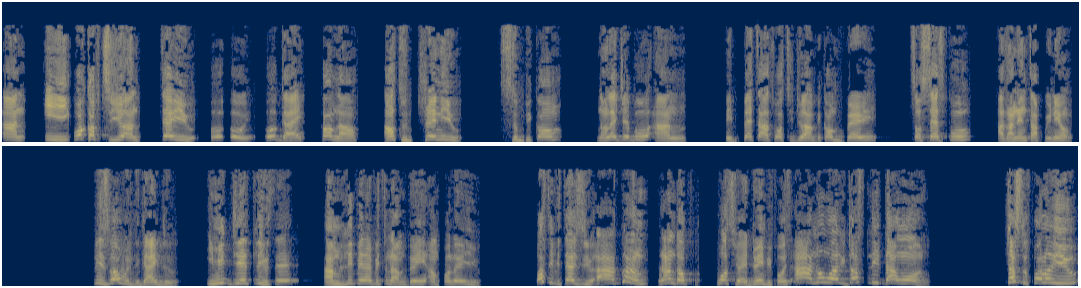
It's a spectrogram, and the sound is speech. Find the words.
and he walk up to you and tell you, oh, oh, oh, guy, come now. I want to train you to become knowledgeable and be better at what you do and become very successful as an entrepreneur. Please, what will the guy do? Immediately you say, I'm leaving everything I'm doing, I'm following you. What if he tells you, ah, go and round up what you are doing before? Say, ah, no worry, just leave that one. Just to follow you,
